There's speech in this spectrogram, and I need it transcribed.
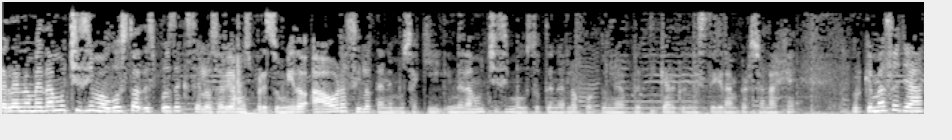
Terreno. Me da muchísimo gusto, después de que se los habíamos presumido, ahora sí lo tenemos aquí y me da muchísimo gusto tener la oportunidad de platicar con este gran personaje, porque más allá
